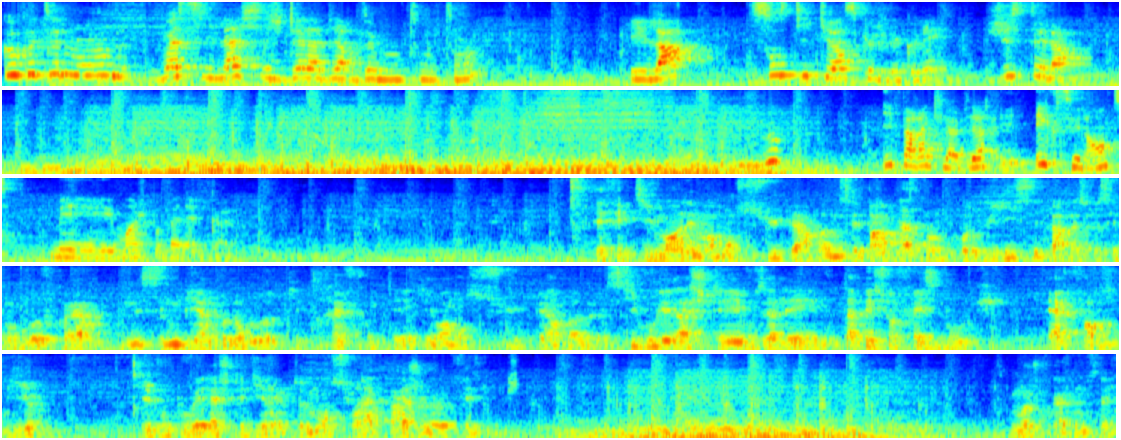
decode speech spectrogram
Coucou tout le monde Voici l'affiche de la bière de mon tonton. Et là, son sticker que je vais coller juste là. Il paraît que la bière est excellente, mais moi je bois pas d'alcool. Effectivement, elle est vraiment super bonne. C'est pas un placement de produit, c'est pas parce que c'est mon beau-frère, mais c'est une bière blonde qui est très fruitée, qui est vraiment super bonne. Si vous voulez l'acheter, vous allez vous taper sur Facebook Air Force Beer et vous pouvez l'acheter directement sur la page euh, Facebook. Moi, je vous la conseille.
